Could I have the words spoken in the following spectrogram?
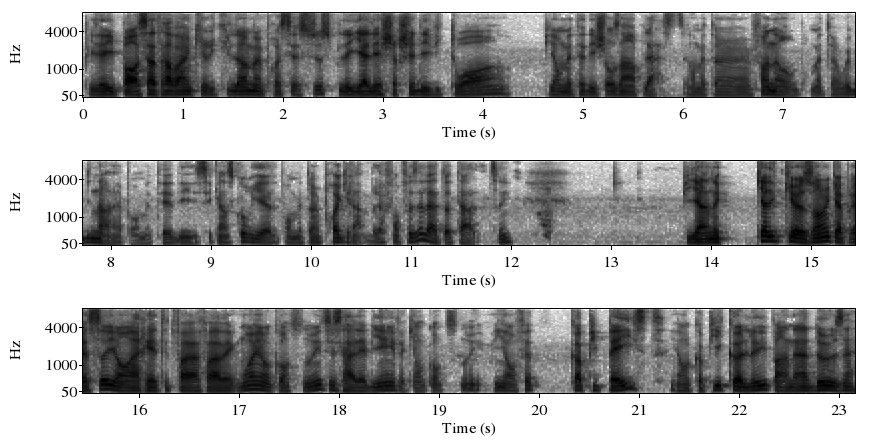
Puis là, ils passaient à travers un curriculum, un processus, puis là, ils allaient chercher des victoires, puis on mettait des choses en place. On mettait un funnel, puis on mettait un webinaire, puis on mettait des séquences courriels, puis on mettait un programme. Bref, on faisait la totale. Puis il y en a quelques-uns qu'après ça, ils ont arrêté de faire affaire avec moi, ils ont continué, ça allait bien, fait qu'ils ont continué. Ils ont fait copy-paste. Ils ont copié-collé pendant deux ans.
